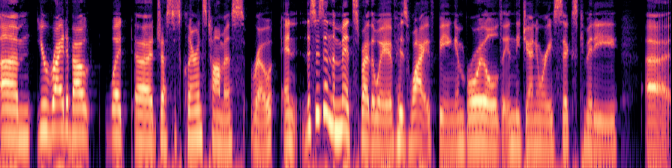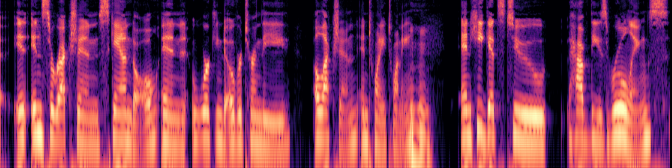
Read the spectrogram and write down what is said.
Um, you're right about what uh, Justice Clarence Thomas wrote. And this is in the midst, by the way, of his wife being embroiled in the January 6th committee uh, insurrection scandal in working to overturn the election in 2020. And he gets to have these rulings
